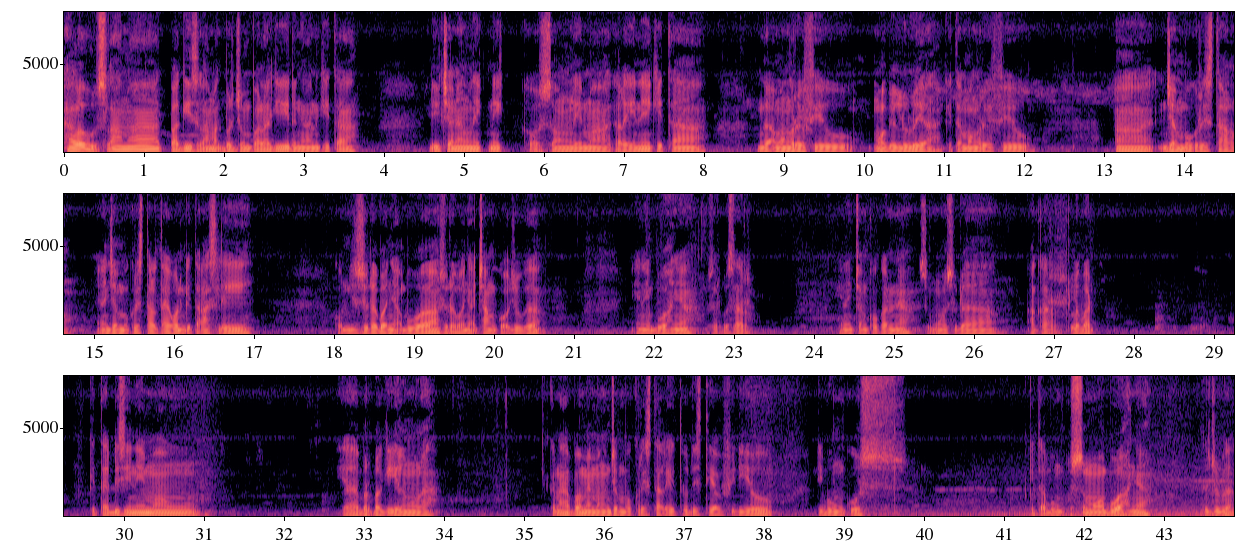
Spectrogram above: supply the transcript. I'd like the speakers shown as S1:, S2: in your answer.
S1: Halo, selamat pagi, selamat berjumpa lagi dengan kita di channel Nick Nick 05 Kali ini kita nggak mau nge-review mobil dulu ya. Kita mau nge-review uh, jambu kristal. Ini jambu kristal Taiwan kita asli. Kondisi sudah banyak buah, sudah banyak cangkok juga. Ini buahnya besar-besar. Ini cangkokannya, semua sudah akar lebat kita di sini mau ya berbagi ilmu lah. Kenapa memang jambu kristal itu di setiap video dibungkus? Kita bungkus semua buahnya itu juga.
